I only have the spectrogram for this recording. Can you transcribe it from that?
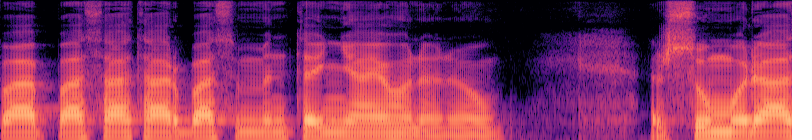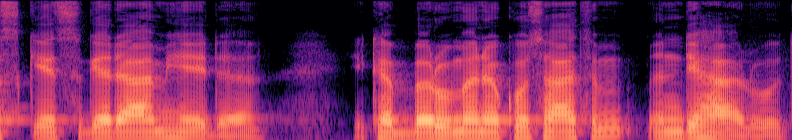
ጳጳሳት አርባ ስምንተኛ የሆነ ነው። እርሱም ወደ አስቄስ ገዳም ሄደ። የከበሩ መነኮሳትም እንዲህ አሉት፣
